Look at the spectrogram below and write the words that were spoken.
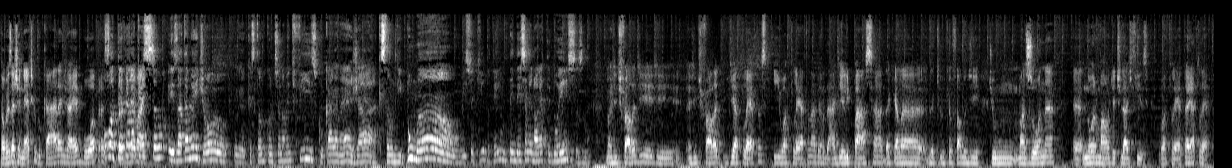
Talvez a genética do cara já é boa pra, Ou pra até pela mais. questão, exatamente, ou questão do condicionamento físico, o cara, né, já questão questão de pulmão, isso aquilo, tem tendência menor a ter doenças, né? Mas a gente fala de, de- a gente fala de atletas e o atleta na verdade ele passa daquela daquilo que eu falo de, de um- uma zona eh, normal de atividade física. O atleta é atleta.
